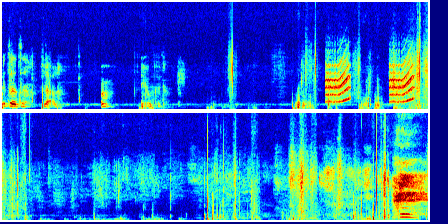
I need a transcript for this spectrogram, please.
إيه ده ده لا لا أيوه كده يا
